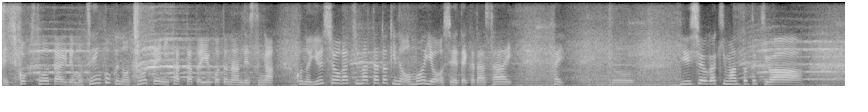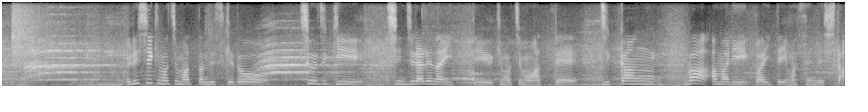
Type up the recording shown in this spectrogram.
四国総体でも全国の頂点に立ったということなんですがこの優勝が決まった時の思いを教えてください。はい、と優勝が決まった時は、うん、嬉しい気持ちもあったんですけど正直信じられないっていう気持ちもあって実感はあまり湧いていませんでした。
